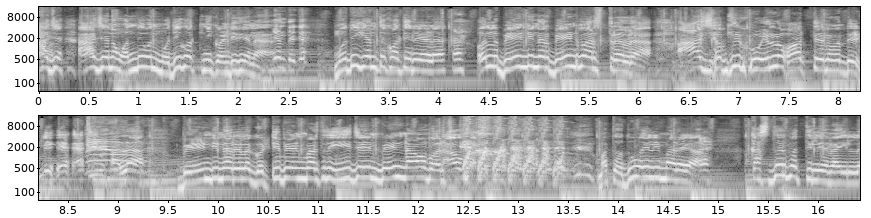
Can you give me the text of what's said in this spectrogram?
ಆ ಜ ಆ ಜನ ಒಂದೇ ಒಂದ್ ಮದಿ ಗೊತ್ತ ನೀ ಕಂಡಿದ್ಯನ? ಎಂತಕ್ಕೆ? ಮದಿಗೆ ಎಂತ ಕೋತೀರ ಹೇಳ? ಅಲ್ಲಿ ಬೇಂಡಿನರ್ ಬೇಂಡ್ ಬಾರಿಸ್ತಿರಲ್ಲ ಆ ಶಬ್ದಕ್ಕೆ ಎಲ್ಲೂ ಹಾಕ್ತೇನೆ ಅಂತ ಹೇಳಿ ಅಲ್ಲ ಬೇಂಡಿನರೆಲ್ಲ ಗಟ್ಟಿ ಬೇಂಡ್ ಬಾರಿಸ್ತಾರೆ ಈ ಜೈನ್ ಬೇಂಡ್ ನಾವು ಬರ್ತಾವ ಮತ್ತೆ ಅದು ಒಯ್ಲಿ ಮಾರಾಯ. ಕಸ್ದರ್ ಬತ್ತಿಲ್ಲೇನ ಇಲ್ಲ?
